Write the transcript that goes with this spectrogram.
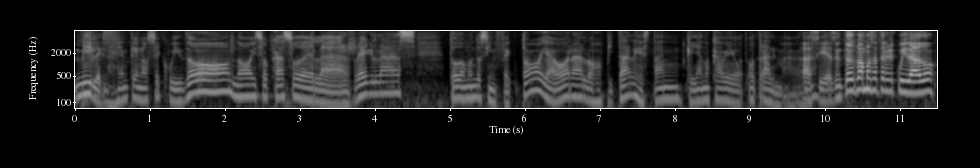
Miles. La gente no se cuidó, no hizo caso de las reglas todo el mundo se infectó y ahora los hospitales están que ya no cabe otra alma. Así es. Entonces vamos a tener cuidado,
